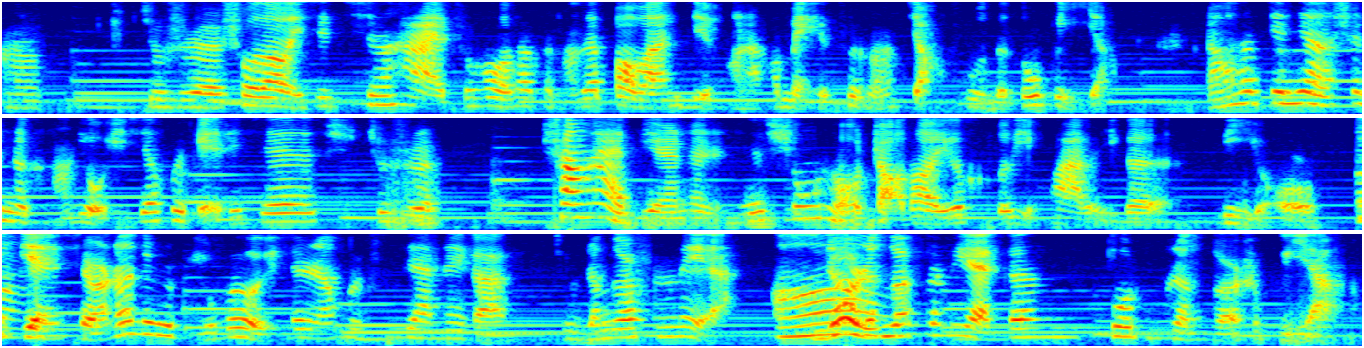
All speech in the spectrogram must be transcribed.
嗯，就是受到了一些侵害之后，他可能在报完警，然后每一次可能讲述的都不一样，然后他渐渐的，甚至可能有一些会给这些就是伤害别人的人，这些凶手找到一个合理化的一个理由。典型的就是，比如说有一些人会出现那个就人格分裂，哦你知道人格分裂跟多重人格是不一样的。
